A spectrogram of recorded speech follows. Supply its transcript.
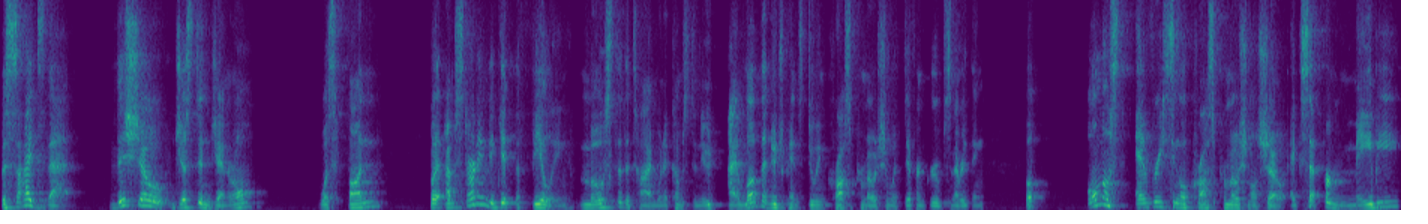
besides that, this show just in general was fun but i'm starting to get the feeling most of the time when it comes to new i love that new japan's doing cross promotion with different groups and everything but almost every single cross promotional show except for maybe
